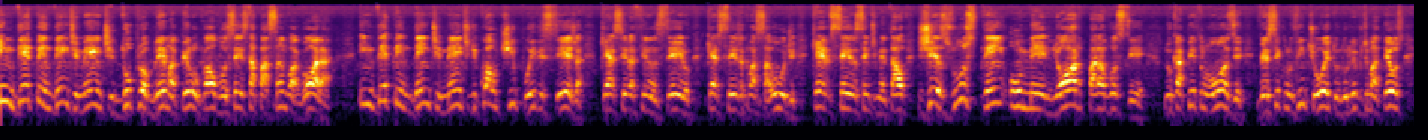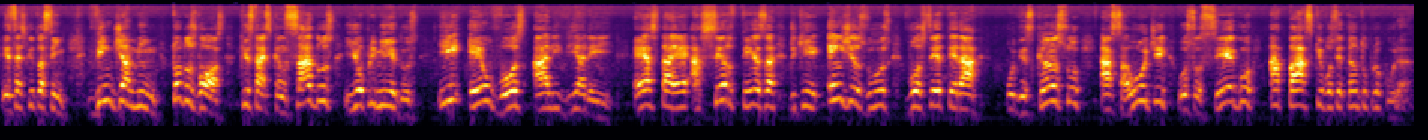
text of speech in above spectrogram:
Independentemente do problema pelo qual você está passando agora, independentemente de qual tipo ele seja, quer seja financeiro, quer seja com a saúde, quer seja sentimental, Jesus tem o melhor para você. No capítulo 11, versículo 28 do livro de Mateus, está escrito assim: Vinde a mim, todos vós que estáis cansados e oprimidos, e eu vos aliviarei. Esta é a certeza de que em Jesus você terá o descanso, a saúde, o sossego, a paz que você tanto procura.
